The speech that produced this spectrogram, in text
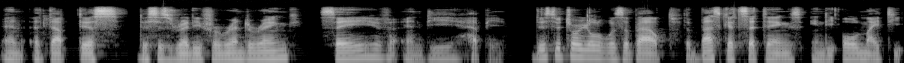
and adapt this. This is ready for rendering. Save and be happy. This tutorial was about the basket settings in the almighty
